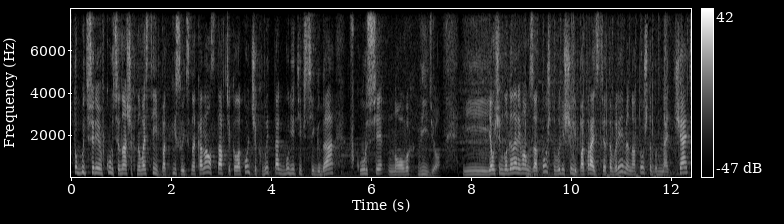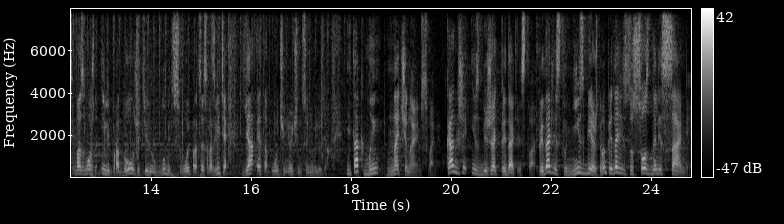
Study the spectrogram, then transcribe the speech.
Чтобы быть все время в курсе наших новостей, подписывайтесь на канал, ставьте колокольчик, вы так будете всегда в курсе новых видео. И я очень благодарен вам за то, что вы решили потратить это время на то, чтобы начать, возможно, или продолжить, или углубить свой процесс развития. Я это очень-очень ценю в людях. Итак, мы начинаем с вами. Как же избежать предательства? Предательство неизбежно. Мы предательство создали сами.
